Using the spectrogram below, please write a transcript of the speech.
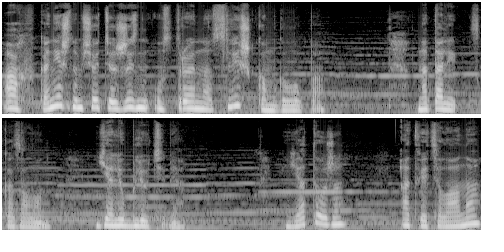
Ах, в конечном счете жизнь устроена слишком глупо. «Натали», — сказал он, — «я люблю тебя». «Я тоже», — ответила она,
